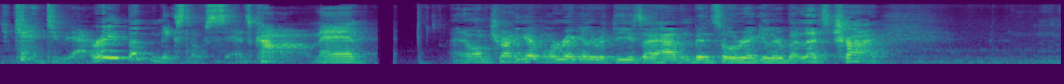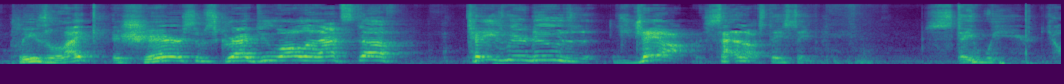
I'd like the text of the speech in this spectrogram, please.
you can't do that, right? That makes no sense. Come on, man. I know I'm trying to get more regular with these. I haven't been so regular, but let's try. Please like, share, subscribe, do all of that stuff. Today's Weird News, JR. Signing off. Stay safe. Stay weird, yo.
